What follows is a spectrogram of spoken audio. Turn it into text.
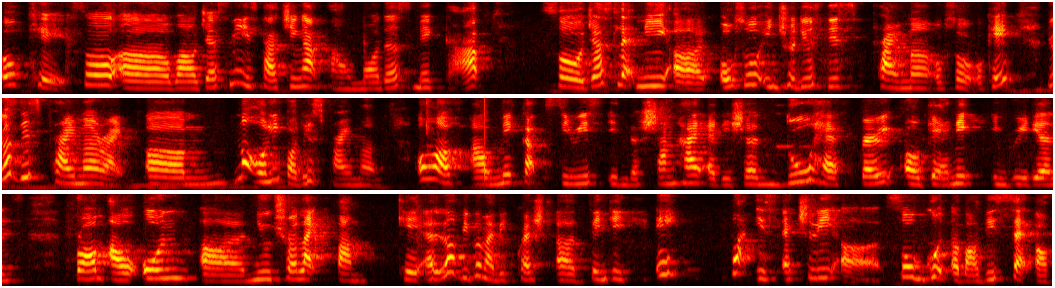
Okay, so uh, while Jasmine is touching up our model's makeup, so just let me uh, also introduce this primer also, okay? Because this primer, right, um, not only for this primer, all of our makeup series in the Shanghai edition do have very organic ingredients from our own uh, Nutrilite farm. Okay, a lot of people might be question, uh, thinking, hey, what is actually uh, so good about this set of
